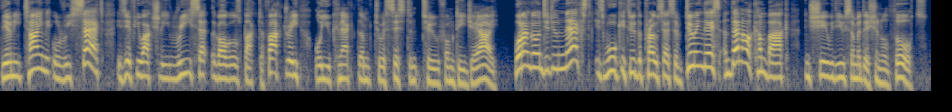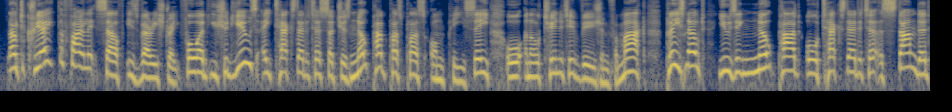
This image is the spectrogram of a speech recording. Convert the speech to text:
The only time it will reset is if you actually reset the goggles back to factory or you connect them to Assistant 2 from DJI. What I'm going to do next is walk you through the process of doing this and then I'll come back and share with you some additional thoughts. Now to create the file itself is very straightforward. You should use a text editor such as Notepad++ on PC or an alternative version for Mac. Please note using Notepad or text editor as standard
